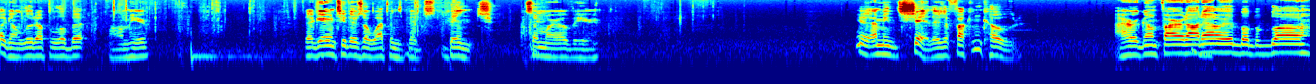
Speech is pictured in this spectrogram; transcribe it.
Probably gonna loot up a little bit while I'm here. I guarantee there's a weapons bench, bench somewhere over here. Yeah, I mean, shit, there's a fucking code. I heard gunfire out hmm. hours, blah blah blah.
